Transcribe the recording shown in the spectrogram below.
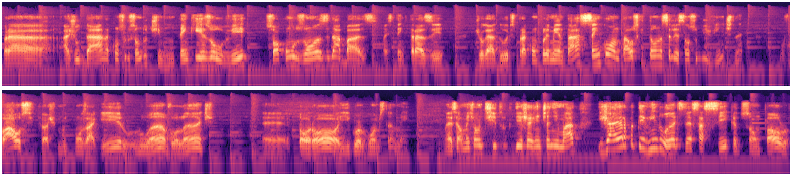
para ajudar na construção do time. Não tem que resolver só com os 11 da base, mas tem que trazer jogadores para complementar, sem contar os que estão na seleção sub-20, né? Valse, que eu acho muito bom zagueiro, Luan, volante, é, Toró e Igor Gomes também. Mas realmente é um título que deixa a gente animado e já era para ter vindo antes dessa seca do São Paulo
